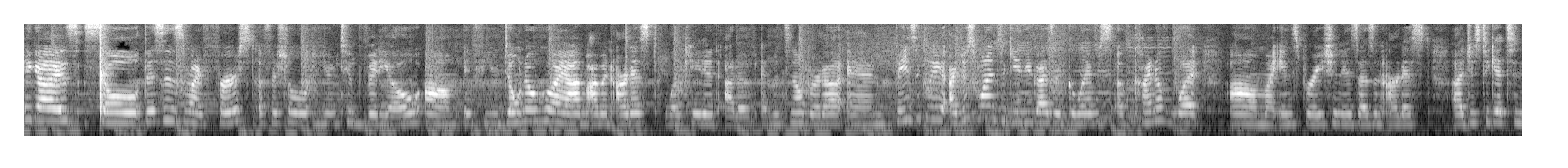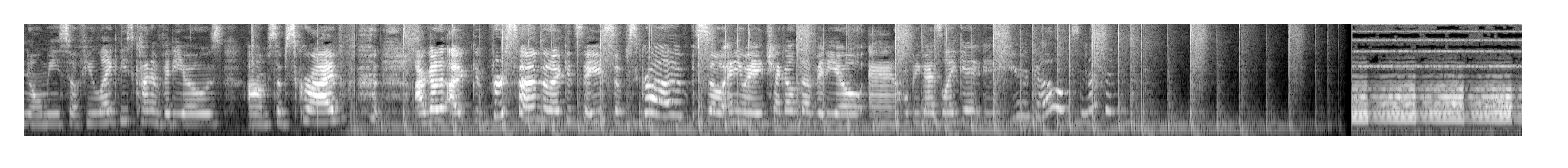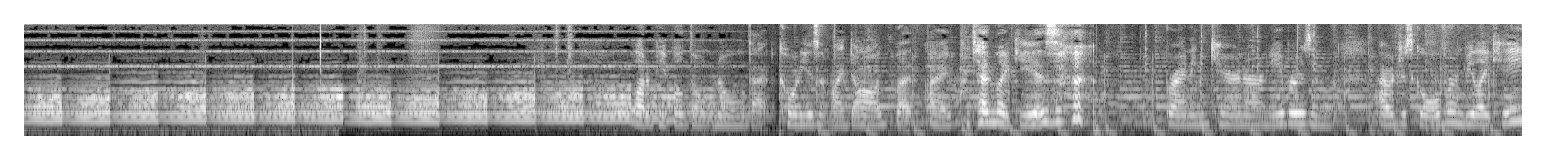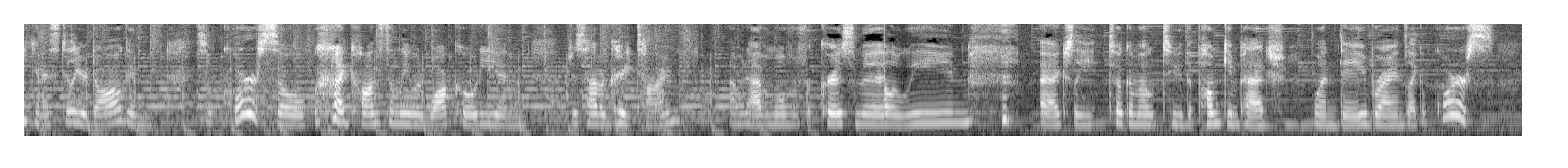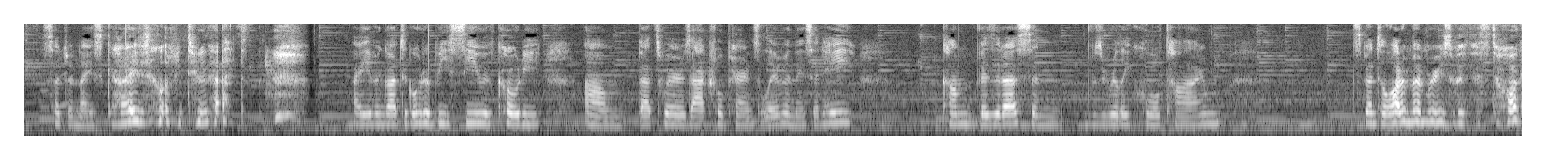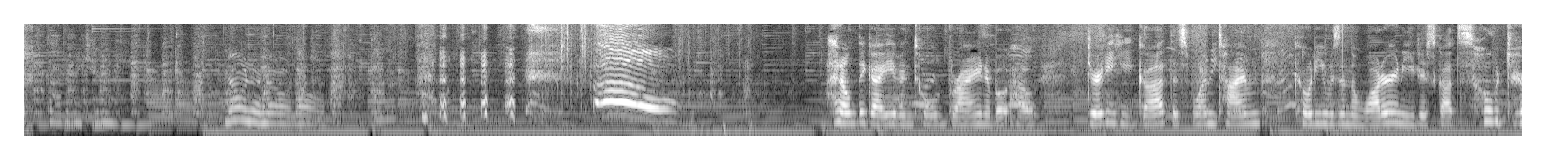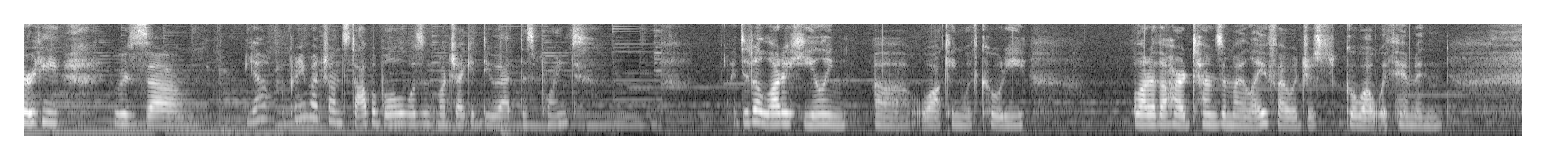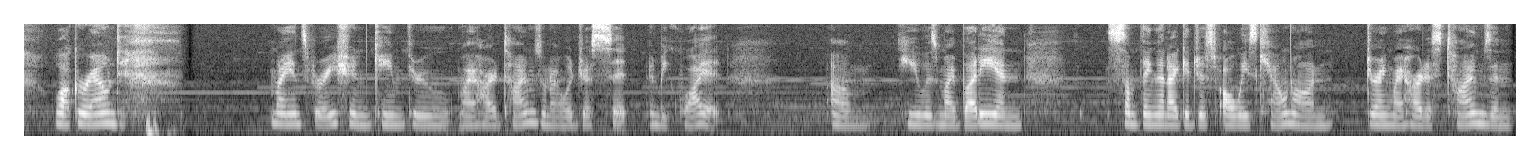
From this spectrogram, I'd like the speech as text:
Hey guys, so this is my first official YouTube video. Um, if you don't know who I am, I'm an artist located out of Edmonton, Alberta, and basically I just wanted to give you guys a glimpse of kind of what um, my inspiration is as an artist, uh, just to get to know me. So if you like these kind of videos, um, subscribe. I got I first time that I could say subscribe. So anyway, check out that video and hope you guys like it. And here goes nothing. Lot of people don't know that Cody isn't my dog, but I pretend like he is. Brian and Karen are neighbors, and I would just go over and be like, hey, can I steal your dog? And so, of course, so I constantly would walk Cody and just have a great time. I would have him over for Christmas, Halloween. I actually took him out to the pumpkin patch one day. Brian's like, of course. Such a nice guy to let me do that. I even got to go to BC with Cody. Um, that's where his actual parents live, and they said, hey, come visit us, and it was a really cool time. Spent a lot of memories with this dog. You gotta be kidding me. No, no, no, no. oh! I don't think I even told Brian about how dirty he got this one time. Cody was in the water and he just got so dirty. It was, um, yeah, pretty much unstoppable. Wasn't much I could do at this point. I did a lot of healing uh, walking with Cody. A lot of the hard times in my life, I would just go out with him and walk around. My inspiration came through my hard times when I would just sit and be quiet. Um, he was my buddy and something that I could just always count on during my hardest times, and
